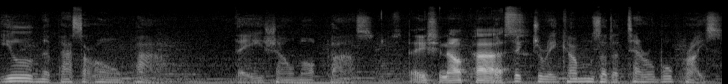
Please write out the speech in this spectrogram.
Ils ne passeront pas. They shall not pass. Station now But pass. victory comes at a terrible price.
